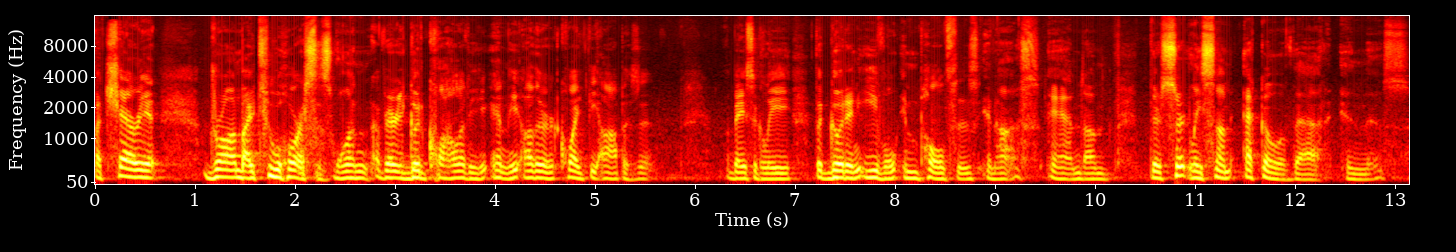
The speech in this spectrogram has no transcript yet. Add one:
a chariot drawn by two horses, one a very good quality and the other quite the opposite. Basically, the good and evil impulses in us. And um, there's certainly some echo of that in this.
